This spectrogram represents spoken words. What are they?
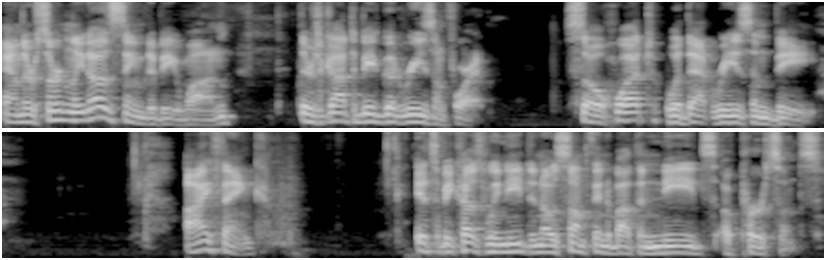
and there certainly does seem to be one, there's got to be a good reason for it. So, what would that reason be? I think it's because we need to know something about the needs of persons.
